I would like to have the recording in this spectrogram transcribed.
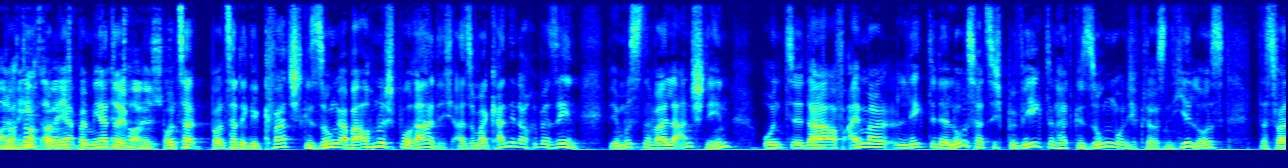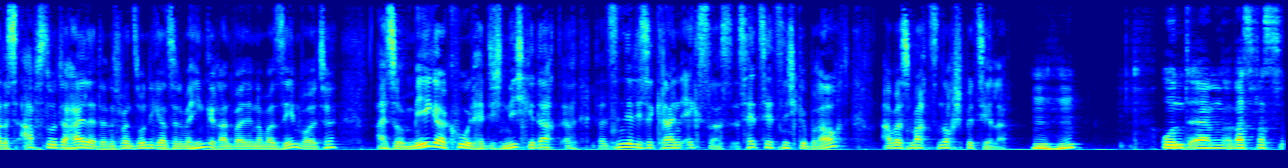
Oh, Doch, doch, bei mir, bei mir hat er, bei uns hat, bei uns hat er gequatscht, gesungen, aber auch nur sporadisch. Also man kann den auch übersehen. Wir mussten eine Weile anstehen und äh, da auf einmal legte der los, hat sich bewegt und hat gesungen und ich habe gedacht, was ist denn hier los? Das war das absolute Highlight. Dann ist mein Sohn die ganze Zeit immer hingerannt, weil er den nochmal sehen wollte. Also mega cool, hätte ich nicht gedacht. Also, Das sind ja diese kleinen Extras. Es hätte es jetzt nicht gebraucht, aber es macht es noch spezieller. Und ähm, was, was,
